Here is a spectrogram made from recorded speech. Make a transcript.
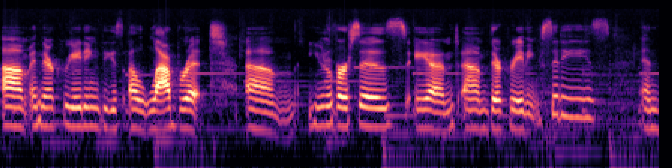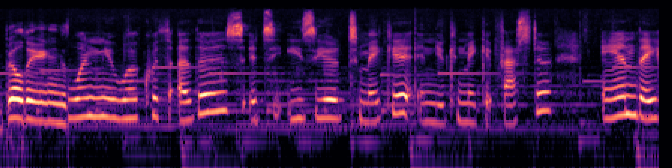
Um, and they're creating these elaborate um, universes, and um, they're creating cities and buildings. When you work with others, it's easier to make it and you can make it faster. And they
